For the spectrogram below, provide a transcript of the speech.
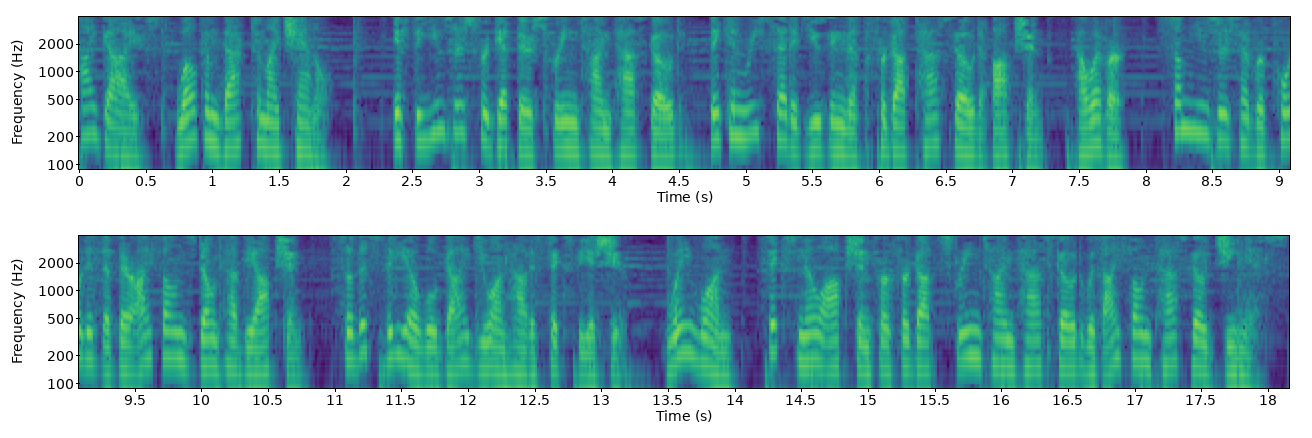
Hi guys, welcome back to my channel. If the users forget their screen time passcode, they can reset it using the forgot passcode option. However, some users have reported that their iPhones don't have the option, so this video will guide you on how to fix the issue. Way 1, fix no option for forgot screen time passcode with iPhone Passcode Genius.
